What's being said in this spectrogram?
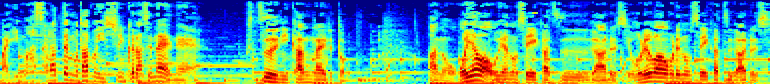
まあ今更でも多分一緒に暮らせないよね。普通に考えると。あの、親は親の生活があるし、俺は俺の生活があるし、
